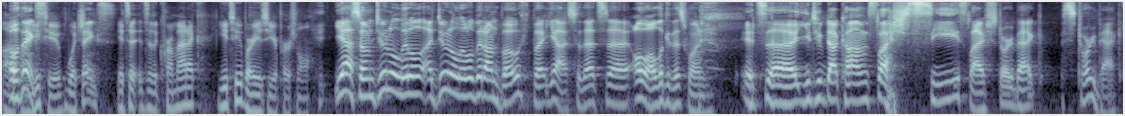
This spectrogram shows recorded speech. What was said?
On, Oh, thanks. YouTube, which Thanks. It's a, it's a chromatic YouTube or is it your personal? Yeah, so I'm doing a little, I'm doing a little bit on both, but yeah, so that's. Uh, oh, I'll look at this one. it's uh, YouTube.com slash C slash storyback storyback.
